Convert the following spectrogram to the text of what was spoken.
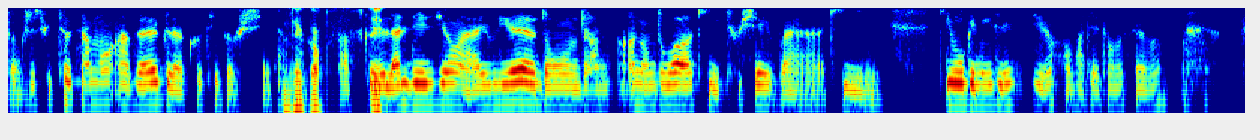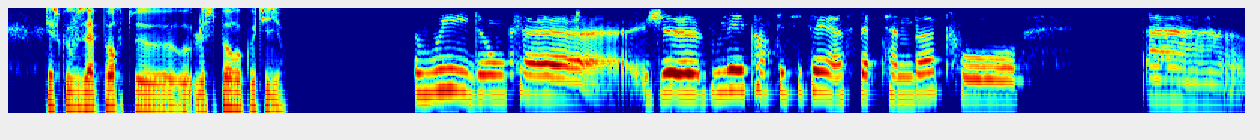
Donc, je suis totalement aveugle côté gauche. D'accord. Parce que la lésion a eu lieu dans, un endroit qui est touché, qui, qui organise les yeux, on va dire, dans le cerveau. Qu'est-ce que vous apporte euh, le sport au quotidien? Oui, donc, euh, je voulais participer à September pour euh,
